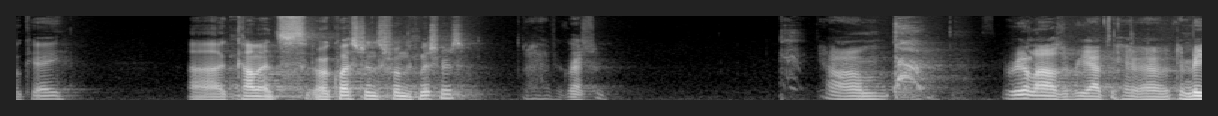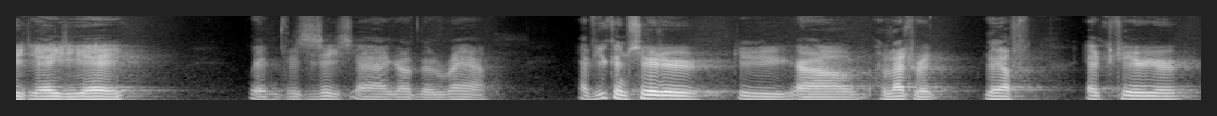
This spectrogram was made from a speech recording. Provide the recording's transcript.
Okay. Uh, Comments or questions from the commissioners? I have a question. Um, realize that we have to, have to meet the ADA with the Z-sag of the ramp. Have you considered the, uh, electric lift exterior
